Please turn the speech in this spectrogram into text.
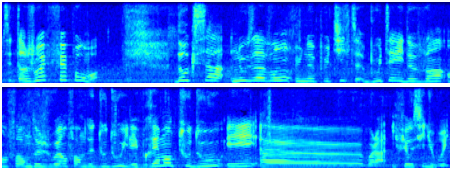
c'est un jouet fait pour moi. Donc ça, nous avons une petite bouteille de vin en forme de jouet, en forme de doudou. Il est vraiment tout doux et euh, voilà, il fait aussi du bruit.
